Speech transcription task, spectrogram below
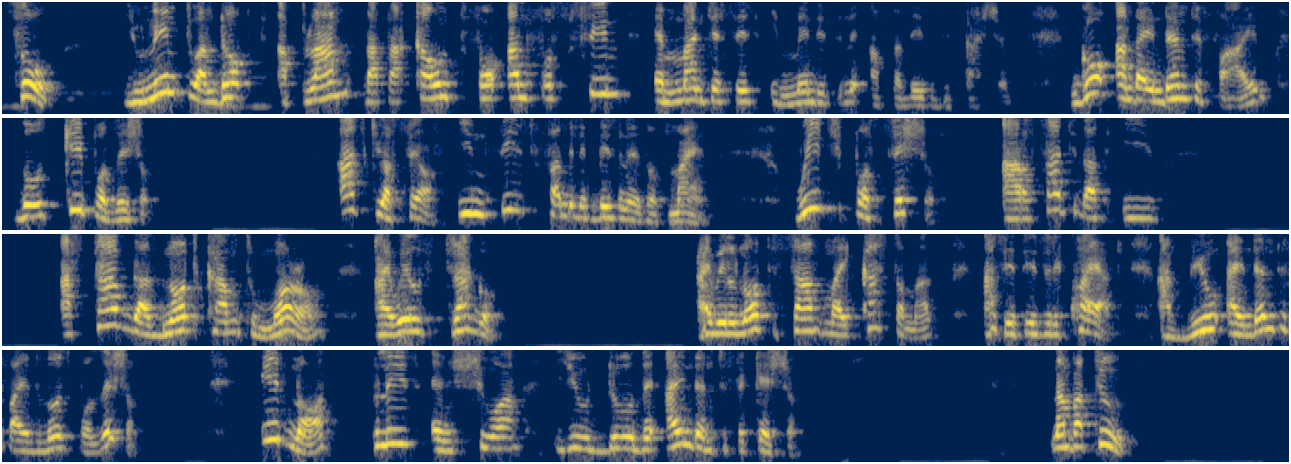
So you need to adopt a plan that account for unforeseen emergencies immediately after this discussion. Go and identify those key positions ask yourself in this family business of mine, which positions are such that if a staff does not come tomorrow, I will struggle. I will not serve my customers as it is required. Have you identified those positions? If not, please ensure you do the identification. Number two,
